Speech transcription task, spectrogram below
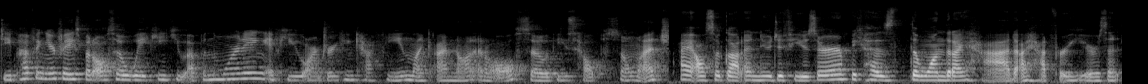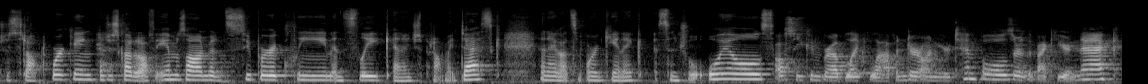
depuffing your face, but also waking you up in the morning if you aren't drinking caffeine like I'm not at all. So these help so much. I also got a new diffuser because the one that I had, I had for years and it just stopped working. I just got it off Amazon, but it's super clean and sleek and I just put it on my desk and I got some organic essential oils. Also, you can rub like lavender on your temples or the back of your neck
